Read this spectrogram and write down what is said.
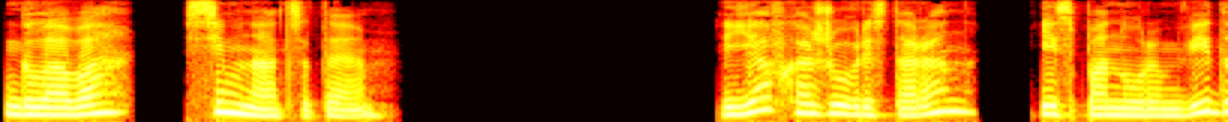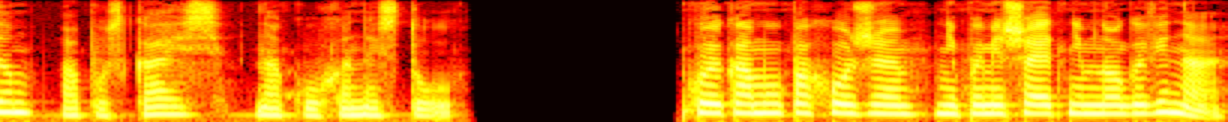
Глава 17 Я вхожу в ресторан и с понурым видом опускаюсь на кухонный стул. Кое-кому, похоже, не помешает немного вина.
